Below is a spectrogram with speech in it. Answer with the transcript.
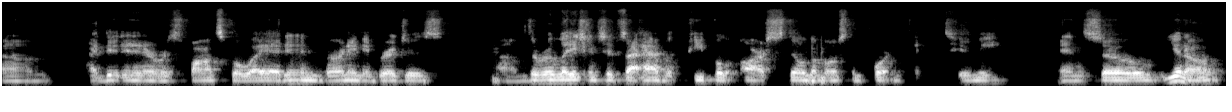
Um, I did it in a responsible way. I didn't burn any bridges. Um, the relationships I have with people are still the most important thing to me. And so, you know,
